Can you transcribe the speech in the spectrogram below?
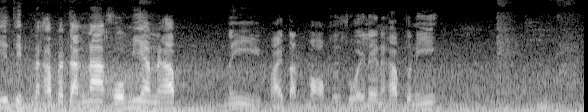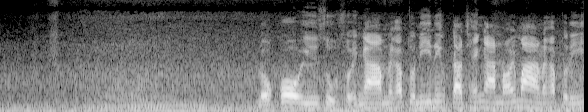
2020 นะครับกระจังหน้าโครเมียมนะครับ นี่ไฟตัดหมอกสวยๆเลยนะครับ ตัวนี้ โลโก้อีซูสวยงามนะครับ ตัวนี้นี่การใช้งานน้อยมากนะครับ ตัวนี้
